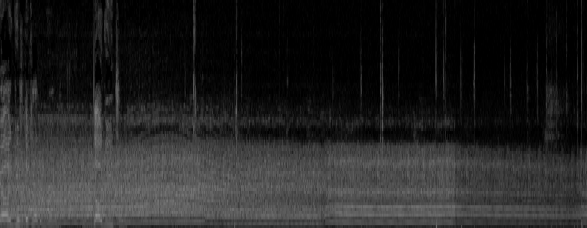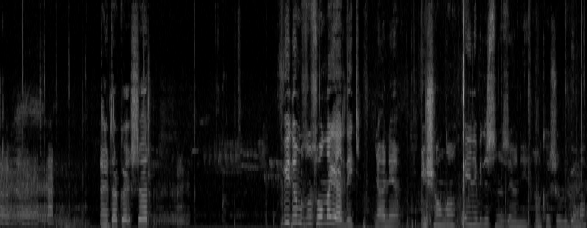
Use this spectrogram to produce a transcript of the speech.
Ya geride kaldım ya. Dalga geçiyor. Evet arkadaşlar. Videomuzun sonuna geldik. Yani inşallah beğenebilirsiniz yani arkadaşlar videomu.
